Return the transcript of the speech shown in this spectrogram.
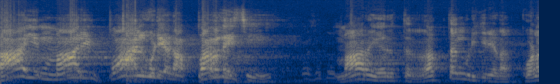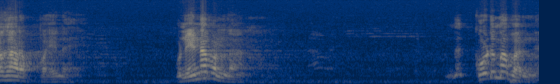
தாயின் மாறில் பால் குடியடா பரதேசி. மாறை அறுத்து ரத்தம் குடிக்கிறியடா கொலகார பயல. உன்னை என்ன பண்ணலாம்? இந்த கொடுமை பாருங்க.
